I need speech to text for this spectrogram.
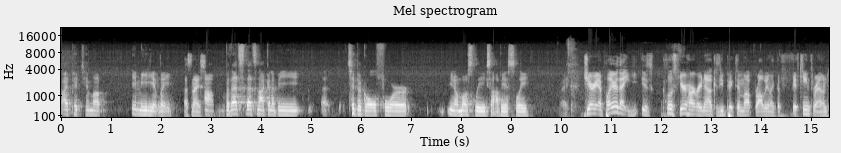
I picked him up immediately that's nice. Um, but that's that's not going to be uh, typical for you know most leagues, obviously. Right, Jerry, a player that is close to your heart right now because you picked him up probably in like the fifteenth round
